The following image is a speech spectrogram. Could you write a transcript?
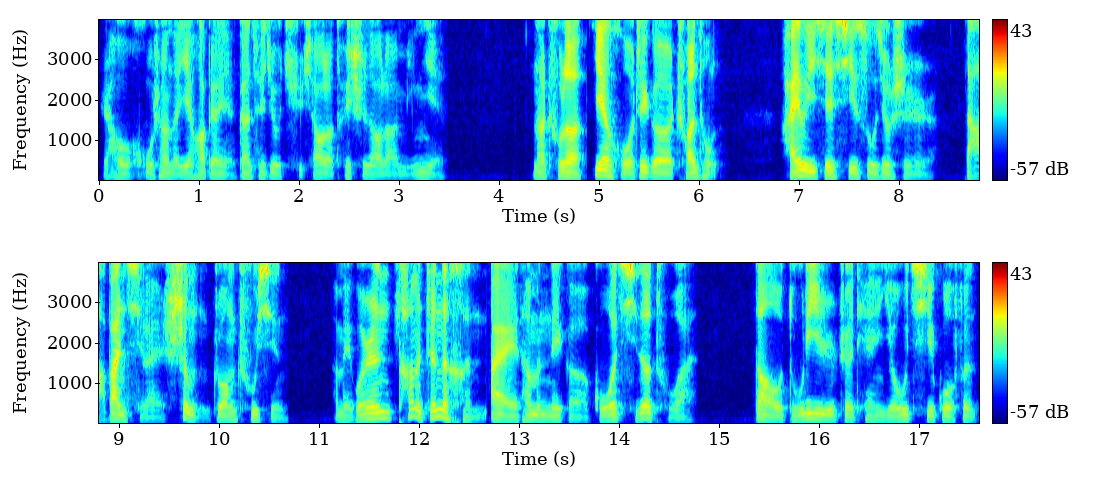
然后湖上的烟花表演干脆就取消了，推迟到了明年。那除了焰火这个传统，还有一些习俗就是打扮起来盛装出行。啊，美国人他们真的很爱他们那个国旗的图案，到独立日这天尤其过分，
